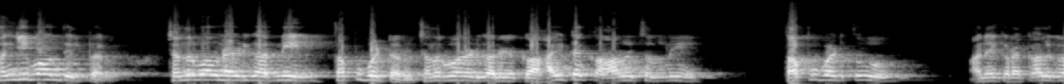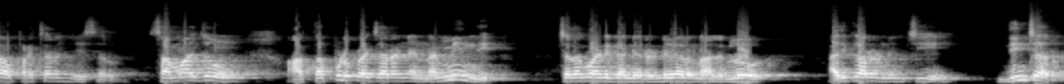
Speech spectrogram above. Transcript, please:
సంఘీభావం తెలిపారు. చంద్రబాబు నాయుడు గారిని తప్పుబట్టారు. చంద్రబాబు నాయుడు గారి యొక్క హైటెక్ ఆలోచనల్ని తప్పుపడుతూ అనేక రకాలుగా ప్రచారం చేశారు. సమాజం ఆ తప్పుడు ప్రచారాన్ని నమ్మింది. చంద్రబాబు నాయుడు గారిని రెండు వేల నాలుగులో అధికారం నుంచి దించారు.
